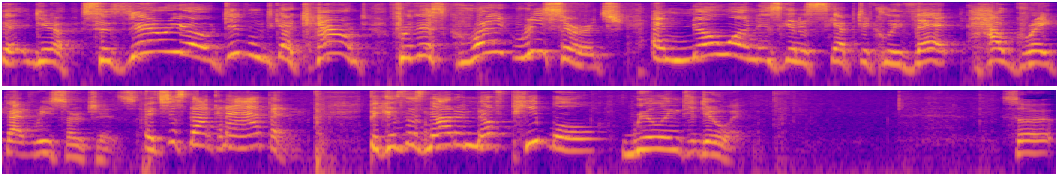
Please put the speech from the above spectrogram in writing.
That you know, Cesario didn't account for this great research, and no one is going to skeptically vet how great that research is. It's just not going to happen because there's not enough people willing to do it. So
